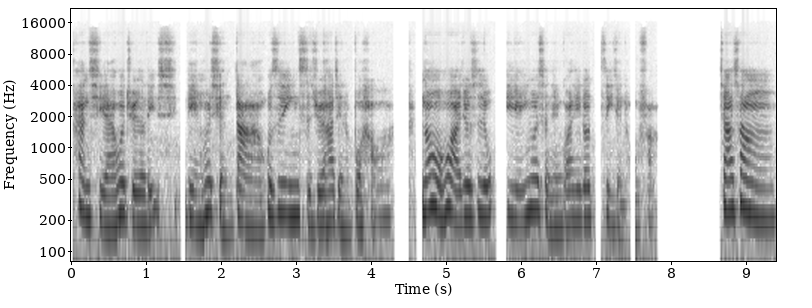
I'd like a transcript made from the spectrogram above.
看起来会觉得脸脸会显大啊，或是因此觉得他剪的不好啊。然后我后来就是也因为省钱关系都自己剪头发，加上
